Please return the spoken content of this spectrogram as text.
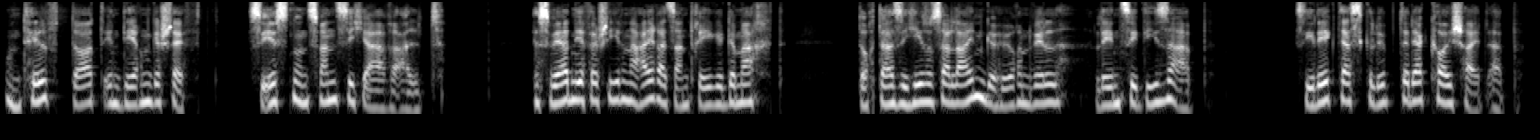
und hilft dort in deren Geschäft. Sie ist nun 20 Jahre alt. Es werden ihr verschiedene Heiratsanträge gemacht, doch da sie Jesus allein gehören will, lehnt sie diese ab. Sie legt das Gelübde der Keuschheit ab.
